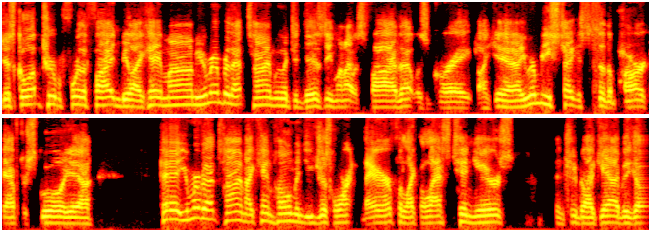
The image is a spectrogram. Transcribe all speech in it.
Just go up to her before the fight and be like, hey, mom, you remember that time we went to Disney when I was five? That was great. Like, yeah, you remember you used to take us to the park after school? Yeah. Hey, you remember that time I came home and you just weren't there for like the last 10 years? And she'd be like, yeah. He goes,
